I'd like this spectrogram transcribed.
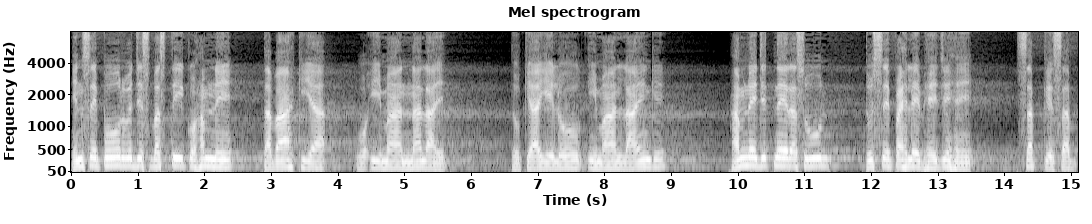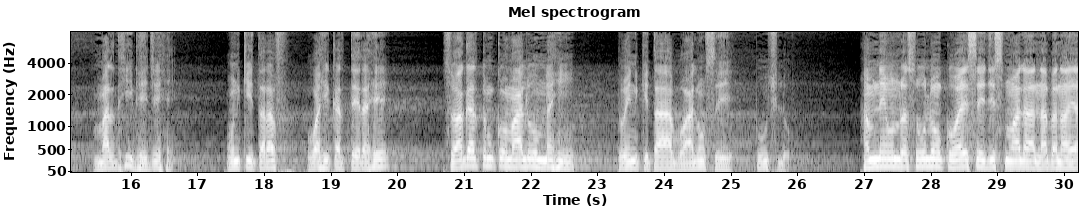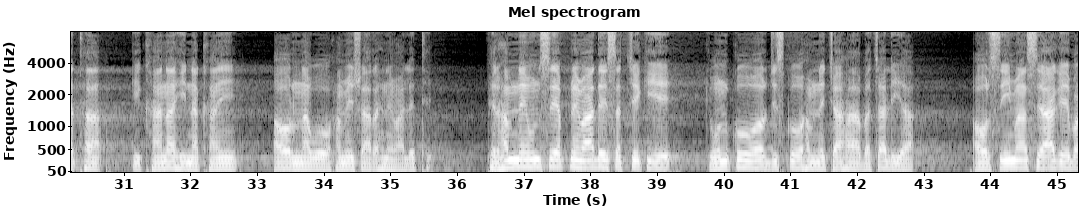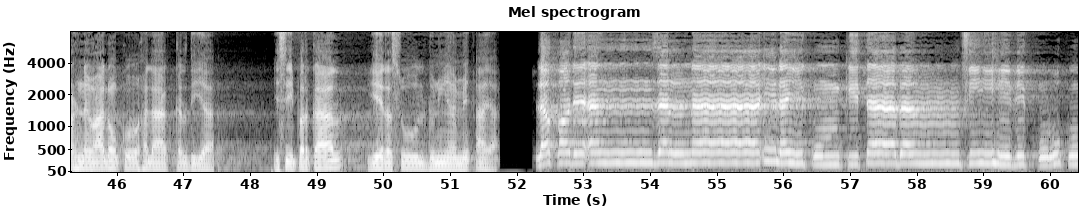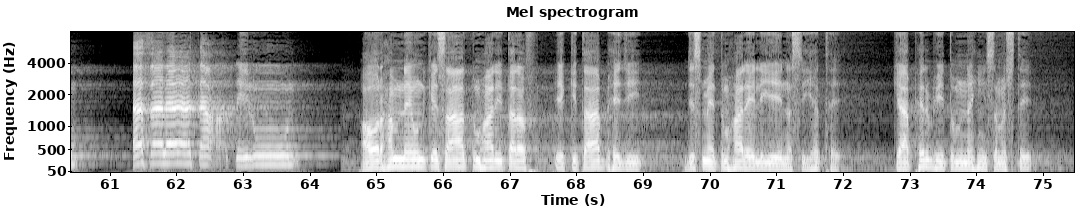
ان سے پورو جس بستی کو ہم نے تباہ کیا، وہ ایمان نہ لائے۔ تو کیا یہ لوگ ایمان لائیں گے؟ ہم نے جتنے رسول تجھ سے پہلے بھیجے ہیں، سب کے سب مرد ہی بھیجے ہیں۔ ان کی طرف وہی کرتے رہے۔ سو اگر تم کو معلوم نہیں، تو ان کتاب والوں سے پوچھ لو۔ ہم نے ان رسولوں کو ایسے جسم والا نہ بنایا تھا کہ کھانا ہی نہ کھائیں اور نہ وہ ہمیشہ رہنے والے تھے۔ پھر ہم نے ان سے اپنے وعدے سچے کیے کہ ان کو اور جس کو ہم نے چاہا بچا لیا اور سیما سے آگے بڑھنے والوں کو ہلاک کر دیا۔ اسی پرکار یہ رسول دنیا میں آیا۔ لقد أنزلنا إليكم كتابا فيه ذكركم أفلا تعقلون اور ہم نے ان کے ساتھ تمہاری طرف ایک کتاب بھیجی جس میں تمہارے لیے نصیحت ہے۔ کیا پھر بھی تم نہیں سمجھتے؟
